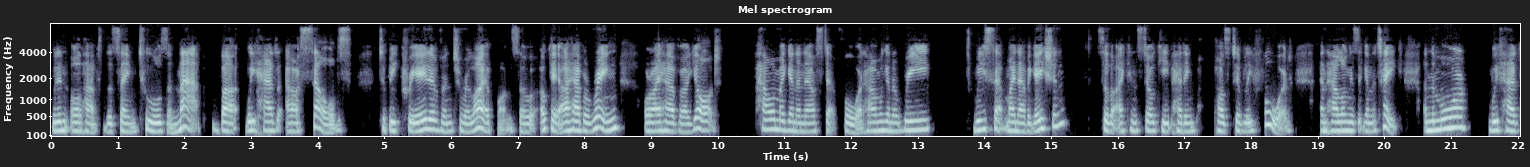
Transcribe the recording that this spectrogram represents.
We didn't all have the same tools and map, but we had ourselves to be creative and to rely upon. So, okay, I have a ring or I have a yacht. How am I going to now step forward? How am I going to re reset my navigation so that I can still keep heading positively forward? And how long is it going to take? And the more we've had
